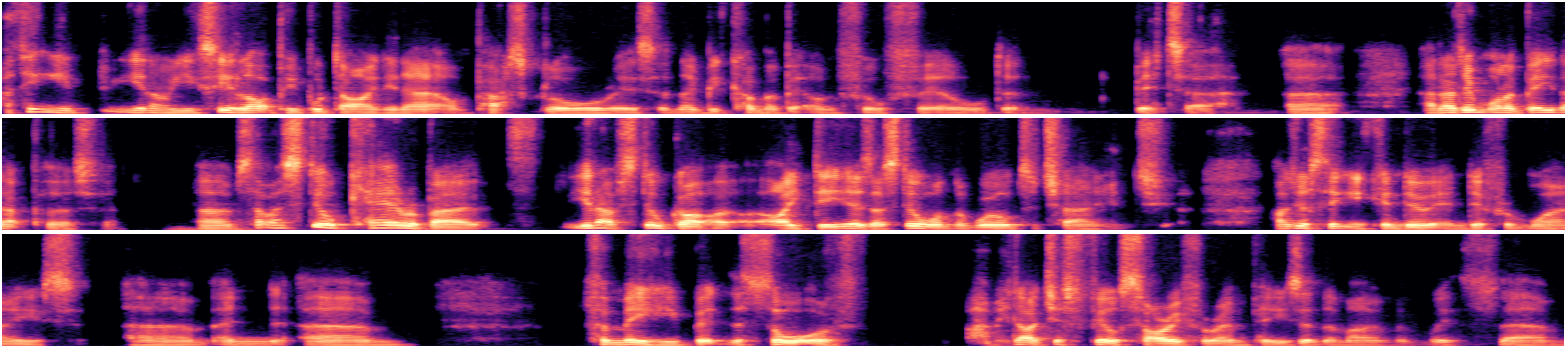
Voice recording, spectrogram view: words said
I think you, you know, you see a lot of people dining out on past glories, and they become a bit unfulfilled and bitter. Uh, and I didn't want to be that person. Um, so I still care about, you know, I've still got uh, ideas. I still want the world to change. I just think you can do it in different ways. Um, and um, for me, but the thought of I mean, I just feel sorry for MPs at the moment with um,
